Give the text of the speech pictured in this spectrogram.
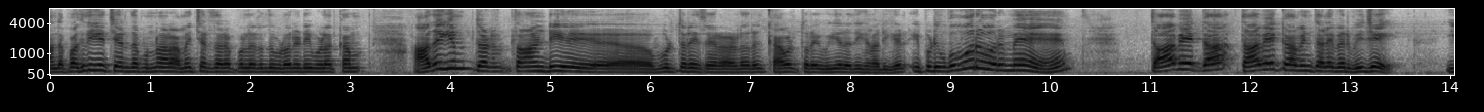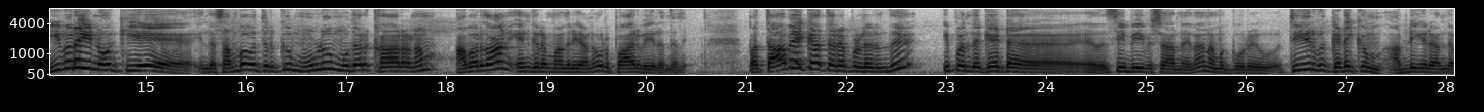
அந்த பகுதியைச் சேர்ந்த முன்னாள் அமைச்சர் தரப்பிலிருந்து உடனடி விளக்கம். அதையும் தாண்டி உள்துறை செயலாளர் காவல்துறை உயர் அதிகாரிகள் இப்படி ஒவ்வொருவருமே தாவேக்கா தாவேக்காவின் தலைவர் விஜய் இவரை நோக்கியே இந்த சம்பவத்திற்கு முழு முதற் காரணம் அவர்தான் என்கிற மாதிரியான ஒரு பார்வை இருந்தது. இப்போ தாவேக்கா தரப்பிலிருந்து இப்போ இந்த கேட்ட சிபிஐ விசாரணை தான் நமக்கு ஒரு தீர்வு கிடைக்கும் அப்படிங்கிற அந்த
